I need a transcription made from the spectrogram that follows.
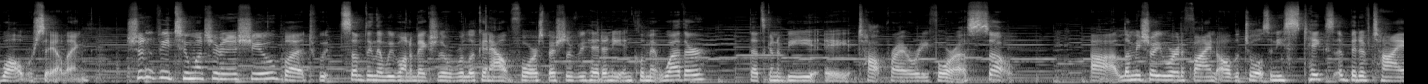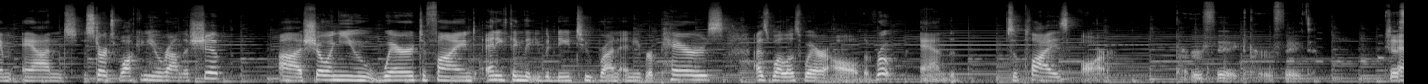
while we're sailing. Shouldn't be too much of an issue, but we, something that we want to make sure that we're looking out for, especially if we hit any inclement weather. That's going to be a top priority for us. So, uh, let me show you where to find all the tools. And he takes a bit of time and starts walking you around the ship, uh, showing you where to find anything that you would need to run any repairs, as well as where all the rope and the supplies are. Perfect, perfect. Just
